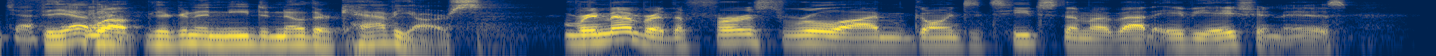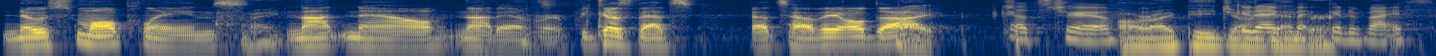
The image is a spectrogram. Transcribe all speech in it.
just yeah, Well- well, they're gonna need to know their caviars. Remember, the first rule I'm going to teach them about aviation is no small planes, Right. not now, not ever, because that's that's how they all die. That's true. R.I.P. John good, advi- Denver. good advice.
